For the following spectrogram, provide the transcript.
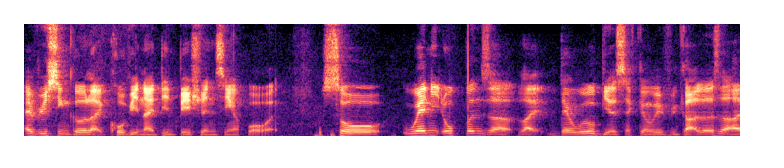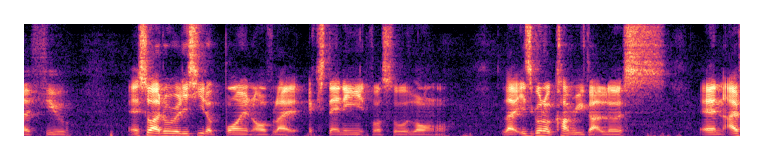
every single like COVID nineteen patient in Singapore. What. So when it opens up, like there will be a second wave regardless. I feel, and so I don't really see the point of like extending it for so long. Like it's gonna come regardless, and I,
